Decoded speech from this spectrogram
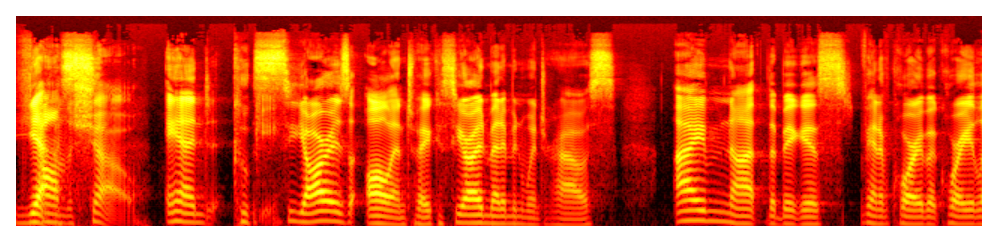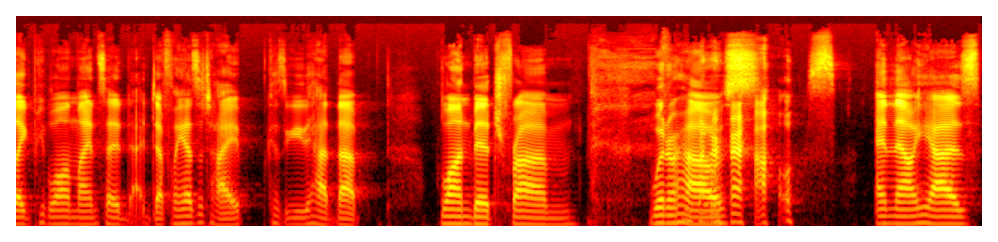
yes on the show. And Kooky. Ciara is all into it because Ciara had met him in Winter House. I'm not the biggest fan of Kory, but Kory, like people online said, definitely has a type because he had that blonde bitch from Winter House, House. and now he has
